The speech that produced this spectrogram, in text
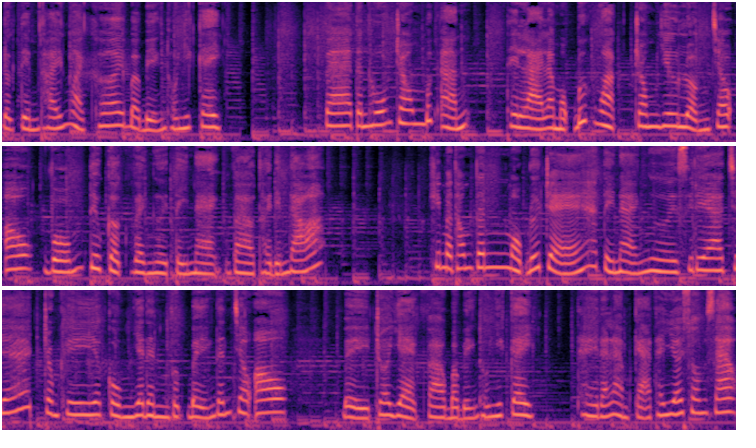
được tìm thấy ngoài khơi bờ biển Thổ Nhĩ Kỳ. Và tình huống trong bức ảnh thì lại là một bước ngoặt trong dư luận châu Âu vốn tiêu cực về người tị nạn vào thời điểm đó. Khi mà thông tin một đứa trẻ tị nạn người Syria chết trong khi cùng gia đình vượt biển đến châu Âu, bị trôi dạt vào bờ biển Thổ Nhĩ Kỳ, thì đã làm cả thế giới xôn xao.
